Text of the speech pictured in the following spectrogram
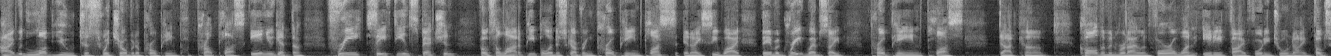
I would love you to switch over to Propane Plus, and you get the free safety inspection. Folks, a lot of people are discovering Propane Plus, and I see why. They have a great website, propaneplus.com. Call them in Rhode Island, 401 885 4209. Folks,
